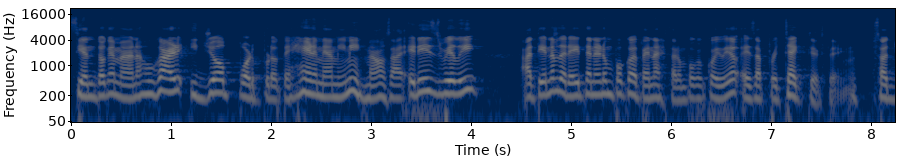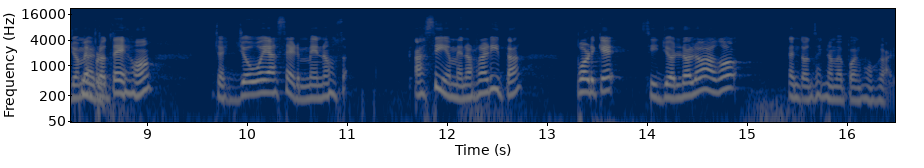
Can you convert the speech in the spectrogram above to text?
siento que me van a juzgar y yo por protegerme a mí misma, o sea, it is really, end of the day, tener un poco de pena, estar un poco cohibido, es a protective thing. O sea, yo me Claro. protejo, entonces yo voy a ser menos así, menos rarita, porque si yo no lo hago, entonces no me pueden juzgar.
